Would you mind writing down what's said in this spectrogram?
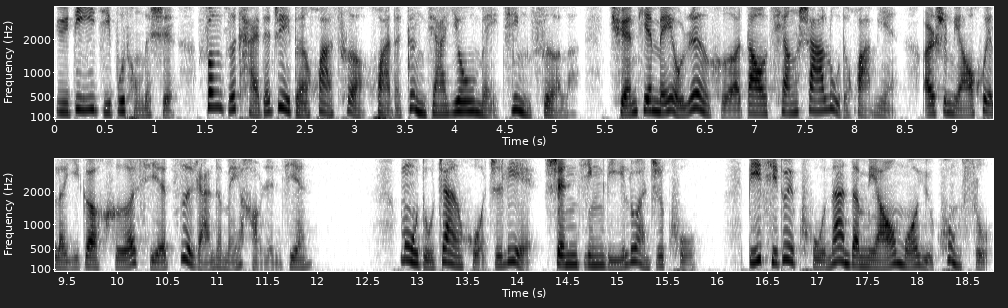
与第一集不同的是，丰子恺的这本画册画得更加优美静色了。全篇没有任何刀枪杀戮的画面。而是描绘了一个和谐自然的美好人间，目睹战火之烈，身经离乱之苦。比起对苦难的描摹与控诉，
